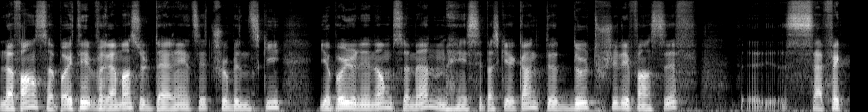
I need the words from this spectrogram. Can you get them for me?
l'offense n'a pas été vraiment sur le terrain. Tu Trubinsky, il n'a pas eu une énorme semaine, mais c'est parce que quand tu as deux touchés défensifs, euh, ça fait que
